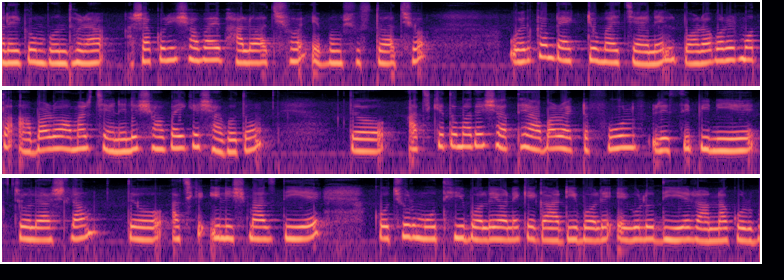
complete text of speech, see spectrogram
আলাইকুম বন্ধুরা, আশা করি সবাই ভালো আছো এবং সুস্থ আছো। Welcome back to my channel বরাবরের মতো আবারও আমার চ্যানেলে সবাইকে স্বাগতম। তো আজকে তোমাদের সাথে আবারও একটা ফুল রেসিপি নিয়ে চলে আসলাম। তো আজকে ইলিশ মাছ দিয়ে কচুর মুথি বলে, অনেকে গাডি বলে, এগুলো দিয়ে রান্না করব।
